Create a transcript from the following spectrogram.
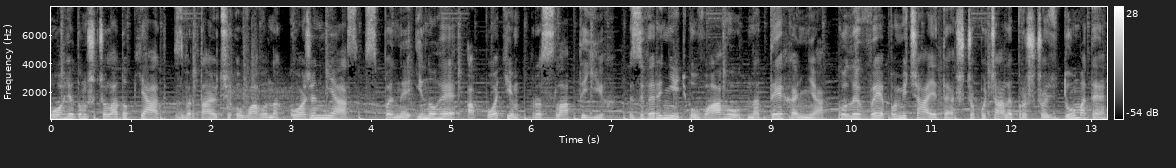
поглядом з чола до п'ят, звертаючи увагу на кожен м'яз, спини і ноги, а потім розслабте їх. Зверніть увагу на дихання. Коли ви помічаєте, що почали про щось думати,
